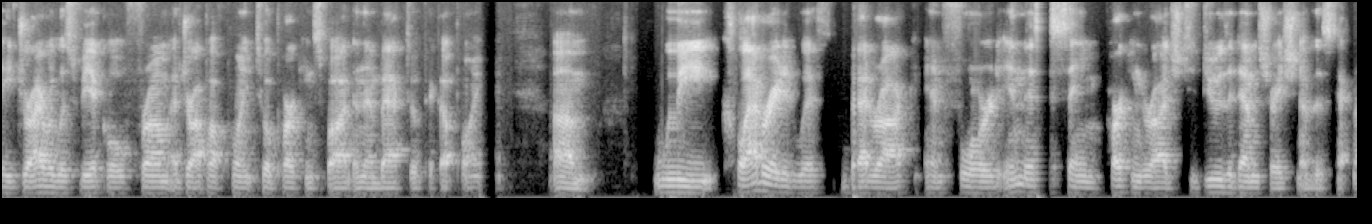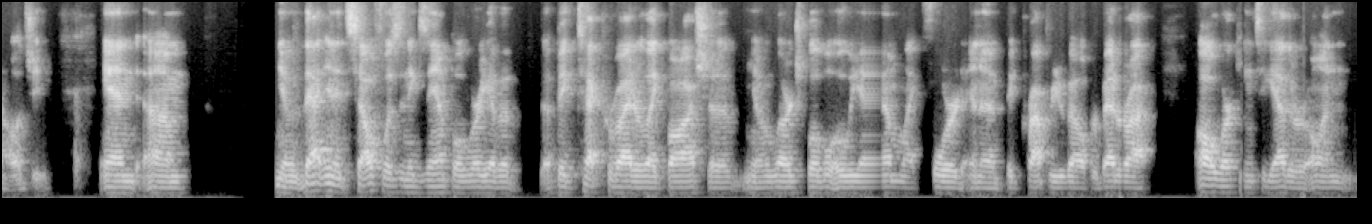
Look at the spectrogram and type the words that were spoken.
a driverless vehicle from a drop off point to a parking spot and then back to a pickup point. Um, we collaborated with Bedrock and Ford in this same parking garage to do the demonstration of this technology. And, um, you know, that in itself was an example where you have a a big tech provider like Bosch, a you know large global OEM like Ford, and a big property developer Bedrock, all working together on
